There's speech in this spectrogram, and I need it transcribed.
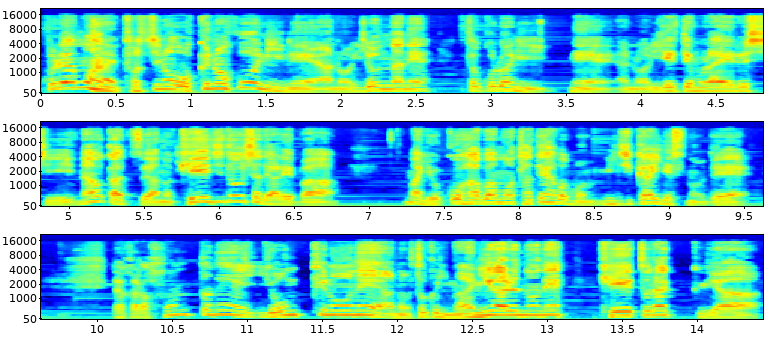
これはもうね、土地の奥の方にね、あのいろんなね、ところにね、あの入れてもらえるし、なおかつあの軽自動車であれば、まあ、横幅も縦幅も短いですので、だから本当ね、四駆のね、あの特にマニュアルのね、軽トラックや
